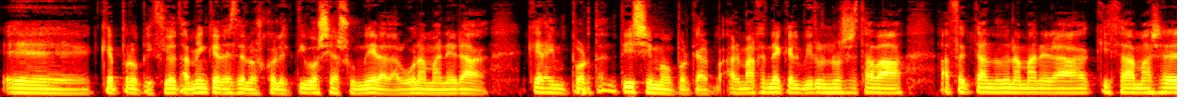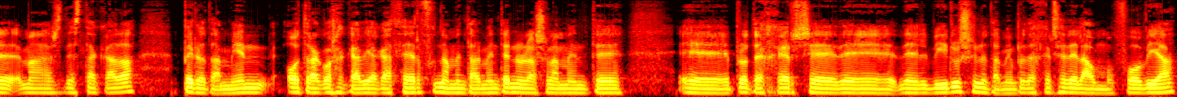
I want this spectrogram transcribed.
eh, que propició también que desde los colectivos se asumiera de alguna manera que era importantísimo, porque al, al margen de que el virus nos estaba afectando de una manera quizá más, eh, más destacada, pero también otra cosa que había que hacer fundamentalmente no era solamente eh, protegerse de, del virus, sino también protegerse de la homofobia,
